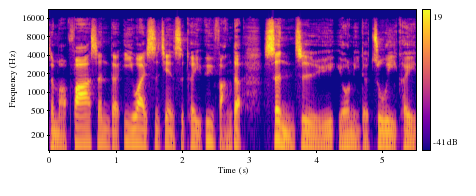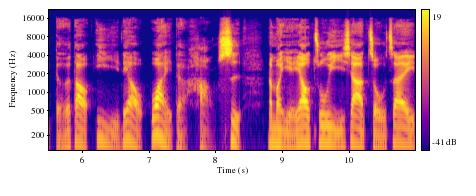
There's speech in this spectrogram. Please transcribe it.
那么发生的意外事件是可以预防的，甚至于有你的注意，可以得到意料外的好事。那么也要注意一下，走在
